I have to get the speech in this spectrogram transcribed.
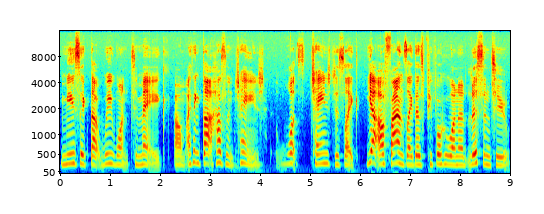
music that we want to make. Um, I think that hasn't changed. What's changed is like, yeah, our fans, like, there's people who want to listen to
